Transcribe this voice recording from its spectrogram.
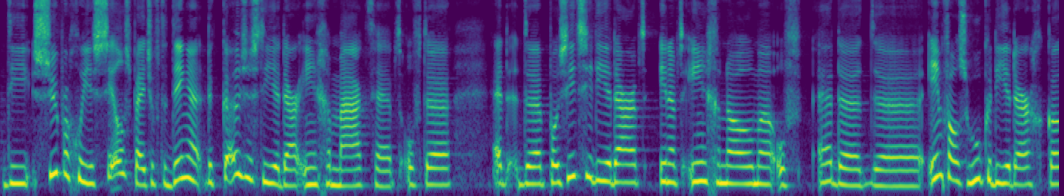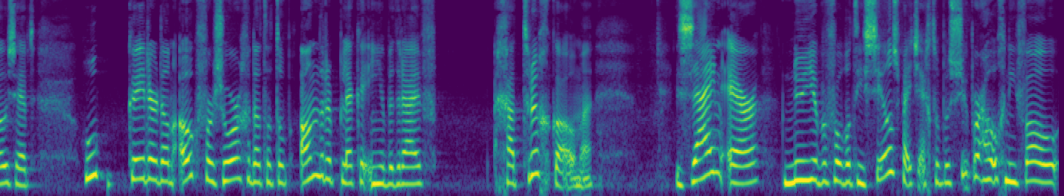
die supergoeie salespage of de dingen, de keuzes die je daarin gemaakt hebt, of de, de positie die je daar hebt, in ingenomen, of de, de invalshoeken die je daar gekozen hebt, hoe kun je er dan ook voor zorgen dat dat op andere plekken in je bedrijf gaat terugkomen? Zijn er, nu je bijvoorbeeld die salespage echt op een super hoog niveau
